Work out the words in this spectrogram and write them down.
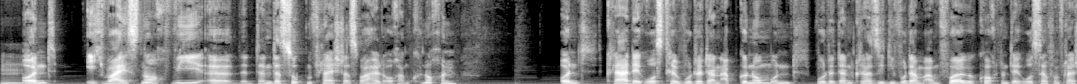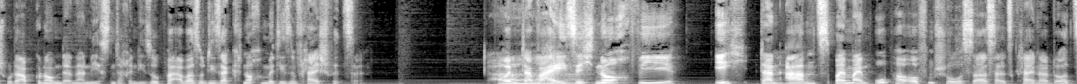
Mhm. Und ich weiß noch, wie äh, dann das Suppenfleisch, das war halt auch am Knochen. Und klar, der Großteil wurde dann abgenommen und wurde dann quasi, die wurde am Abend vorher gekocht und der Großteil vom Fleisch wurde abgenommen, dann am nächsten Tag in die Suppe. Aber so dieser Knochen mit diesen Fleischwitzeln. Ah. Und da ah. weiß ich noch, wie ich dann abends bei meinem Opa auf dem Schoß saß als kleiner Dotz.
